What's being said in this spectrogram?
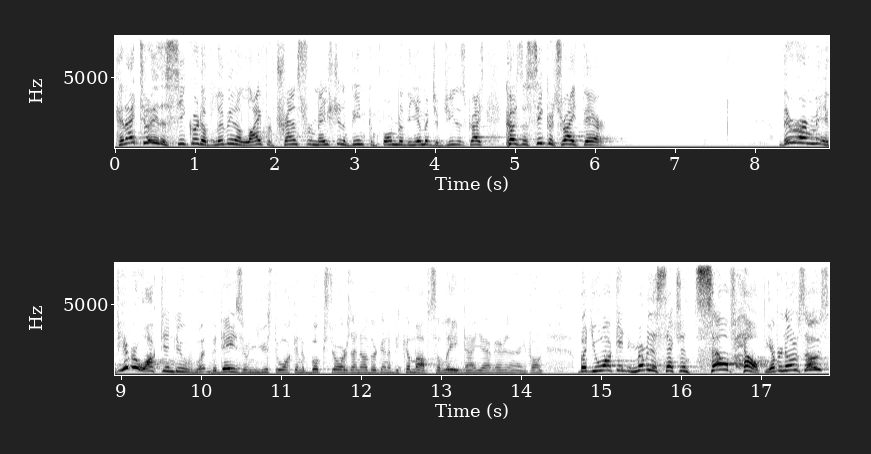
Can I tell you the secret of living a life of transformation, of being conformed to the image of Jesus Christ? Because the secret's right there. There are, if you ever walked into what, the days when you used to walk into bookstores, I know they're going to become obsolete. Now you have everything on your phone. But you walk in, remember this section, self help. You ever notice those?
